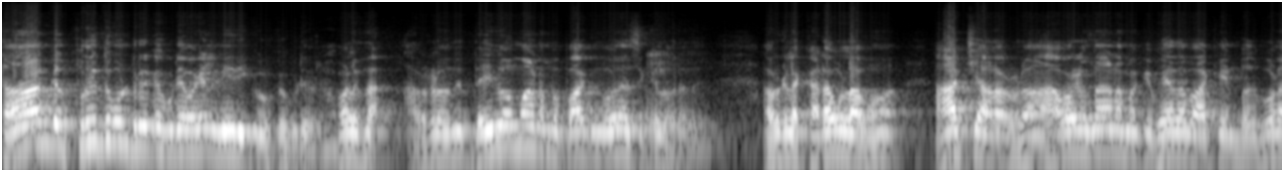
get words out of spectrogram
தாங்கள் புரிந்து கொண்டிருக்கக்கூடிய வகையில் நீதி கொடுக்கக்கூடியவர். அவ்வளவுதான். அவர்களை வந்து தெய்வமாக நம்ம பார்க்கும்போது தான் சிக்கல் வருது. அவர்களை கடவுளாகவும் ஆட்சியாளர்களும் அவர்கள் தான் நமக்கு வேத வாக்கு என்பது போல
